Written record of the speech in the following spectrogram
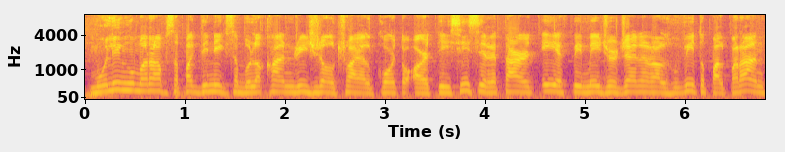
Muling humarap sa pagdinig sa Bulacan Regional Trial Court o RTC si retired AFP Major General Juvito Palparan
